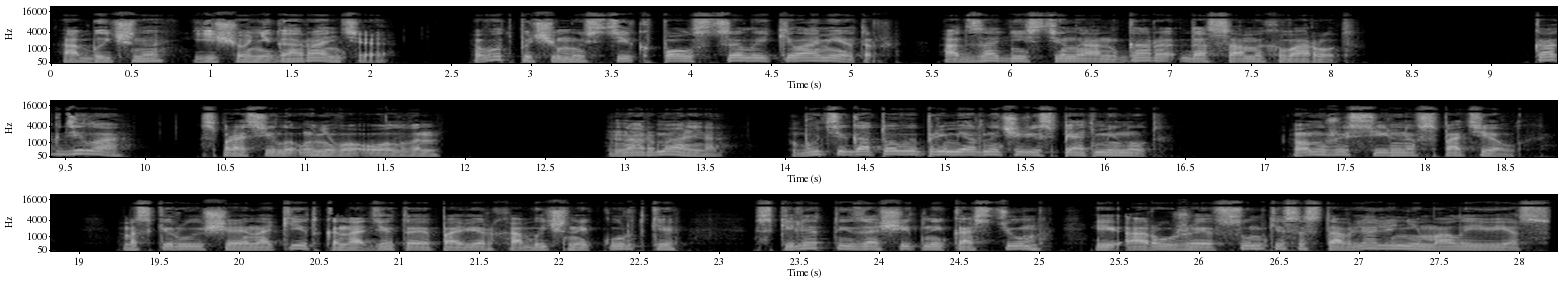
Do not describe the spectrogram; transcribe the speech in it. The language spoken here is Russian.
Обычно еще не гарантия. Вот почему Стик полз целый километр от задней стены ангара до самых ворот. Как дела? спросила у него Олвен. Нормально. Будьте готовы примерно через пять минут. Он уже сильно вспотел. Маскирующая накидка, надетая поверх обычной куртки, скелетный защитный костюм и оружие в сумке составляли немалый вес.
